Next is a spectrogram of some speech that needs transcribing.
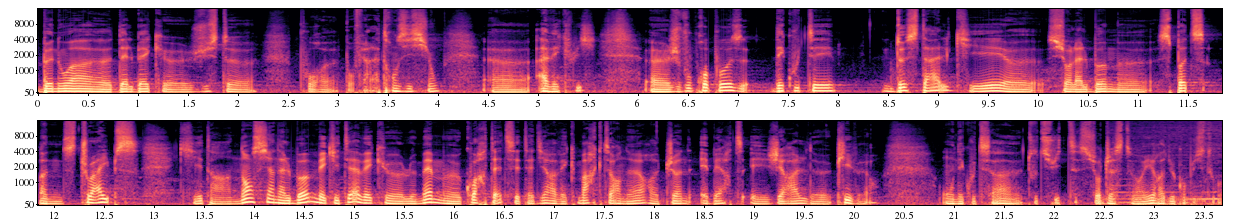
Benoît Delbecq euh, juste euh, pour, euh, pour faire la transition euh, avec lui. Euh, je vous propose d'écouter De Stahl qui est euh, sur l'album euh, Spots on Stripes qui est un ancien album mais qui était avec euh, le même quartet, c'est-à-dire avec Mark Turner, John Ebert et Gerald Cleaver. On écoute ça tout de suite sur Just Story Radio Campus Tour.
